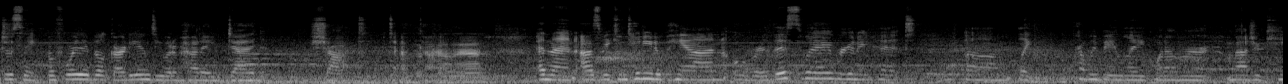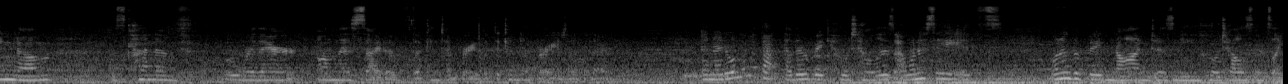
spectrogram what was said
Just think, before they built Guardians, you would have had a dead shot to Epcot. And then as we continue to pan over this way, we're gonna hit um, like probably Bay Lake, whatever, Magic Kingdom is kind of over there on this side of the Contemporary, but the Contemporary is over there. And I don't know what that other big hotel is. I wanna say it's one of the big non-Disney hotels that's like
